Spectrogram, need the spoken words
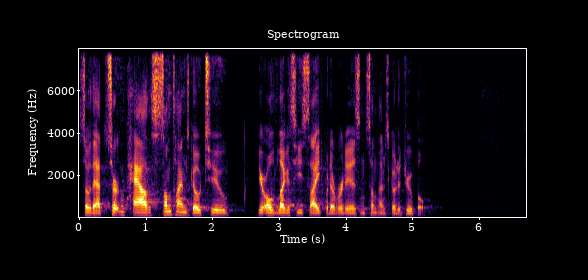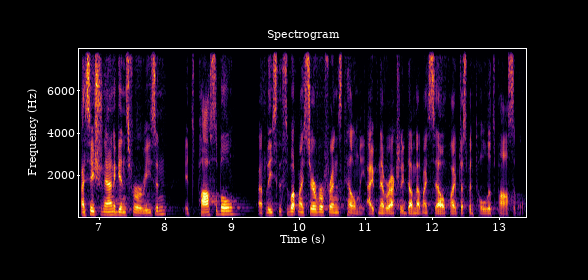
so that certain paths sometimes go to your old legacy site, whatever it is, and sometimes go to Drupal. I say shenanigans for a reason. It's possible. At least this is what my server friends tell me. I've never actually done that myself. I've just been told it's possible.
